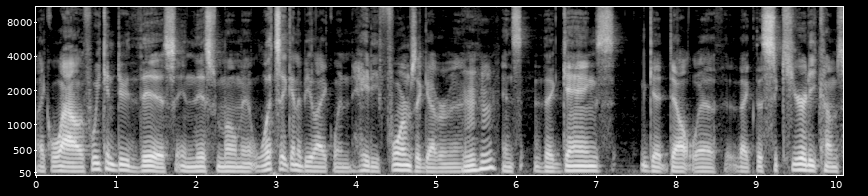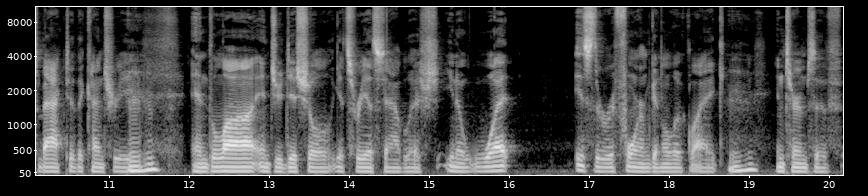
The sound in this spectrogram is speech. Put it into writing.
like wow if we can do this in this moment what's it going to be like when haiti forms a government mm-hmm. and the gangs get dealt with like the security comes back to the country mm-hmm. and law and judicial gets reestablished you know what is the reform going to look like mm-hmm. in terms of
